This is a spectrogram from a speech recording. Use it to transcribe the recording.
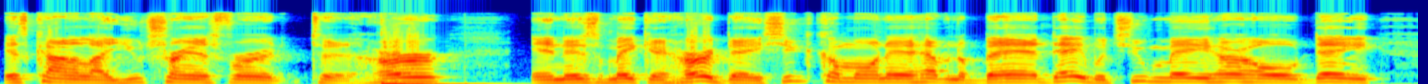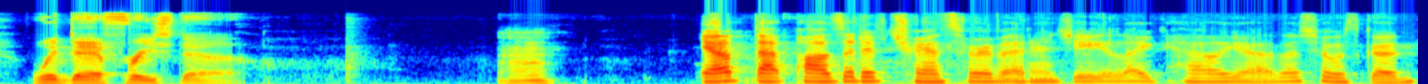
it's kind of like you transfer it to her and it's making her day. She could come on there having a bad day, but you made her whole day with that freestyle. Mm-hmm. Yep, that positive transfer of energy. Like hell yeah, that show was good.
